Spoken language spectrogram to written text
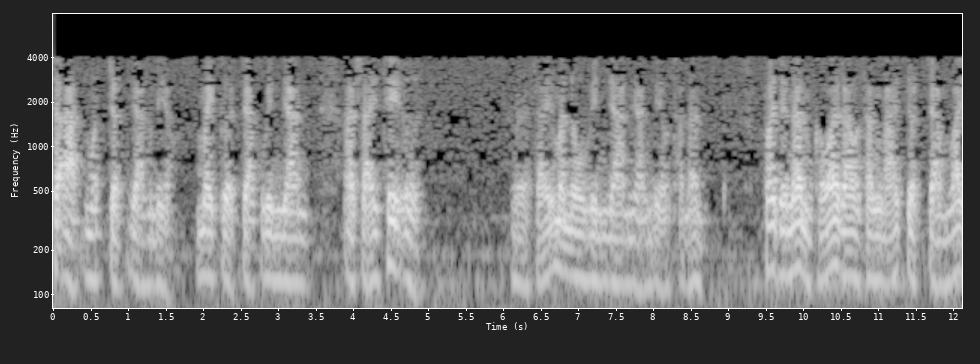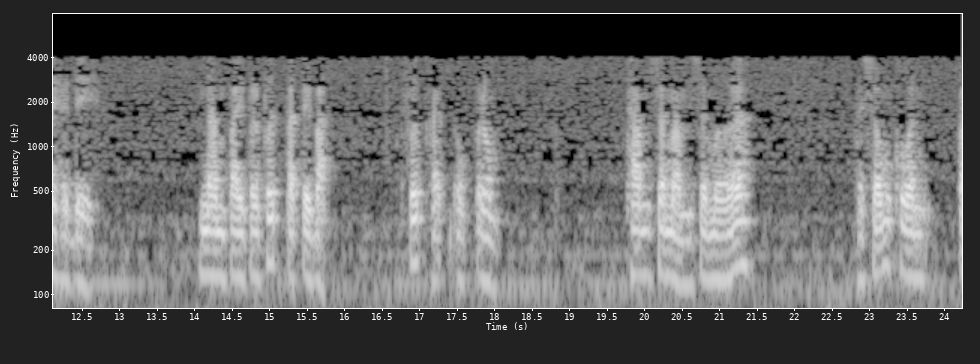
สะอาดหมดจดอย่างเดียว ไม่เกิดจากวิญญาณอาศัยที่อื่นใส่มโนวิญญาณอย่างเดียวเท่านั้น เพราะฉะนั้นขอให้เราทั้งหลายจดจำไว้ให้ดีนำไปประพฤติปฏิบัติ ฝึกหัดอบรมทำสม่ำเสมอ ให้สมควร ป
